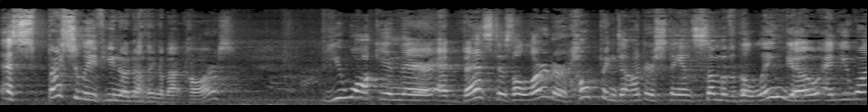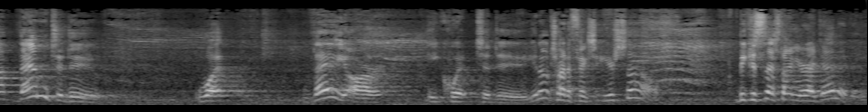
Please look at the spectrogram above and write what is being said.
especially if you know nothing about cars, you walk in there at best as a learner, hoping to understand some of the lingo, and you want them to do what they are equipped to do. You don't try to fix it yourself because that's not your identity,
